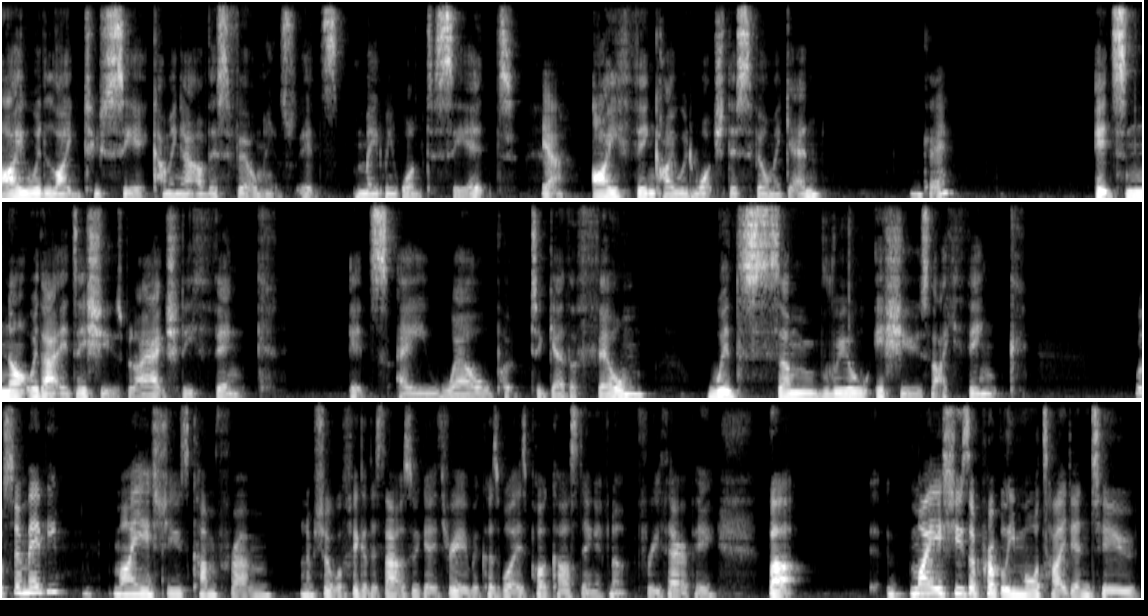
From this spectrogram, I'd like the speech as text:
I would like to see it coming out of this film. It's it's made me want to see it. Yeah. I think I would watch this film again. Okay. It's not without its issues, but I actually think it's a well put together film with some real issues that I think Well, so maybe my issues come from, and I'm sure we'll figure this out as we go through because what is podcasting if not free therapy? But my issues are probably more tied into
